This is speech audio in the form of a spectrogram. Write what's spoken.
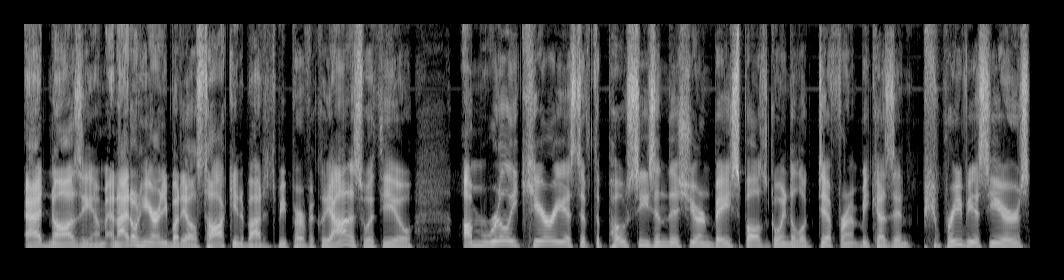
ad nauseum, and I don't hear anybody else talking about it. To be perfectly honest with you I'm really curious if the postseason this year in baseball is going to look different because in p- previous years,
